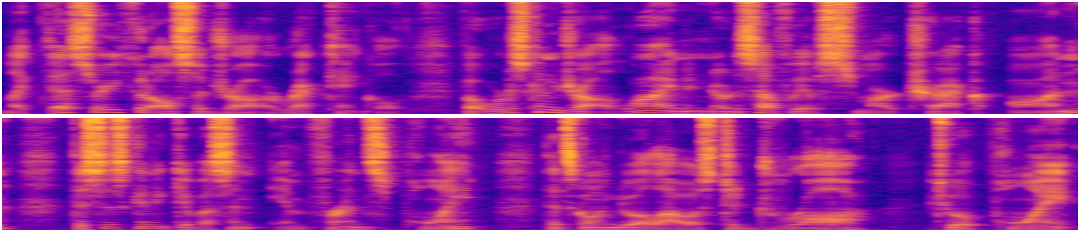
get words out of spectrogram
like this, or you could also draw a rectangle. But we're just going to draw a line, and notice how if we have Smart Track on, this is going to give us an inference point that's going to allow us to draw to a point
